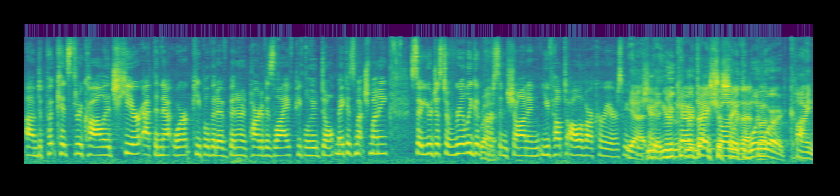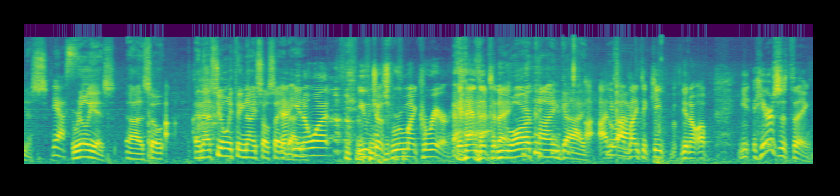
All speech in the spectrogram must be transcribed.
um, to put kids through college here at the network. People that have been a part of his life, people who don't make as much money. So you're just a really good right. person, Sean, and you've helped all of our careers. We yeah, appreciate you, it. You characterize nice Sean with that, the one word: kindness. Yes, it really is is. Uh, so, and that's the only thing nice I'll say now, about you. You know what? You've just ruined my career. It ended today. you are a kind guy. I, would like to keep, you know, up. Here's the thing.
